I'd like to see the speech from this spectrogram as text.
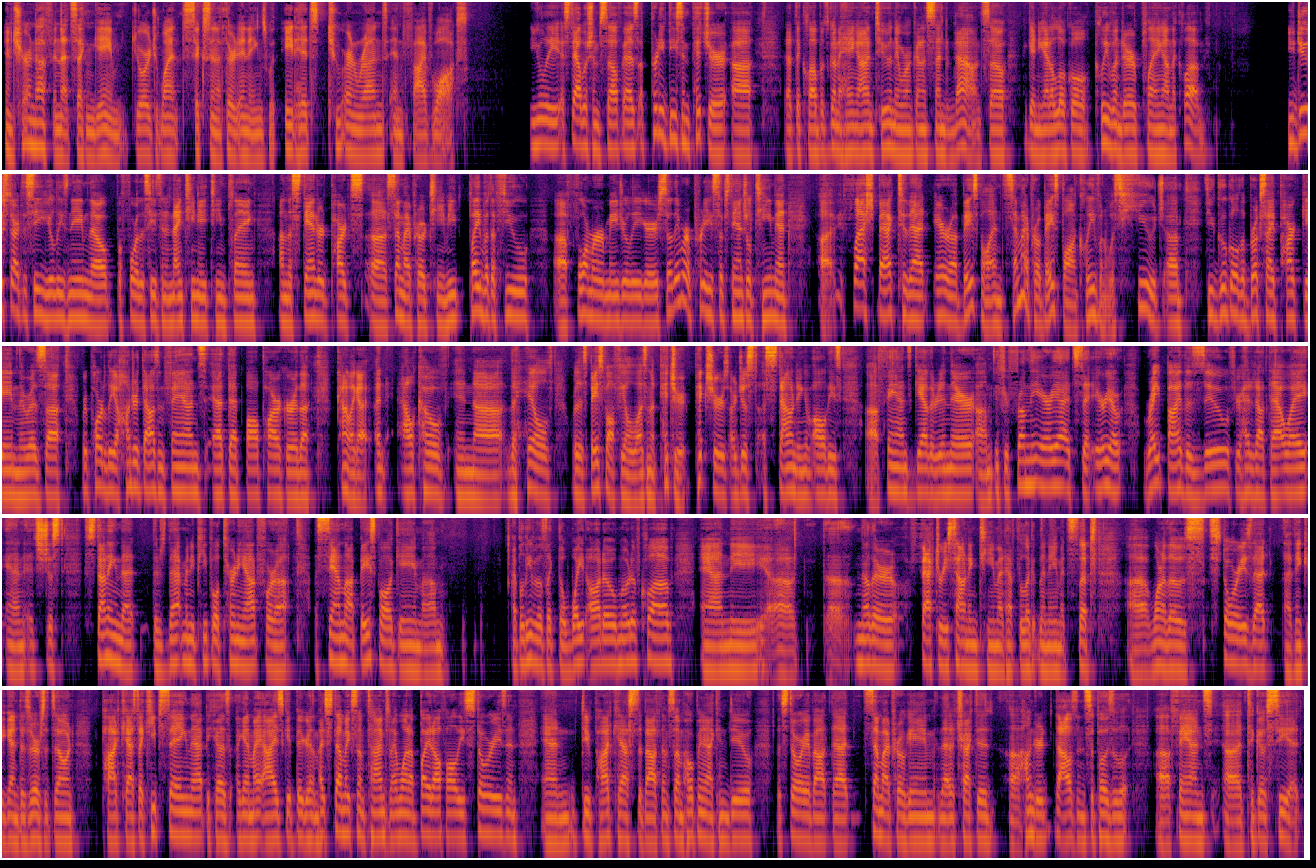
And sure enough, in that second game, George went six and a third innings with eight hits, two earned runs, and five walks. Uhle established himself as a pretty decent pitcher uh, that the club was going to hang on to, and they weren't going to send him down. So again, you had a local Clevelander playing on the club. You do start to see Uhle's name, though, before the season in 1918 playing on the standard parts uh, semi pro team. He played with a few uh, former major leaguers, so they were a pretty substantial team. And uh, flash back to that era baseball and semi-pro baseball in Cleveland was huge. Uh, if you Google the Brookside Park game, there was uh, reportedly hundred thousand fans at that ballpark, or the kind of like a an alcove in uh, the hills where this baseball field was, and the picture pictures are just astounding of all these uh, fans gathered in there. Um, if you're from the area, it's that area right by the zoo. If you're headed out that way, and it's just stunning that there's that many people turning out for a, a Sandlot baseball game. Um, I believe it was like the White Automotive Club and the uh, uh, another factory sounding team. I'd have to look at the name; it slips. Uh, one of those stories that I think again deserves its own podcast. I keep saying that because again, my eyes get bigger than my stomach sometimes, and I want to bite off all these stories and and do podcasts about them. So I'm hoping I can do the story about that semi-pro game that attracted hundred thousand supposed uh, fans uh, to go see it.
